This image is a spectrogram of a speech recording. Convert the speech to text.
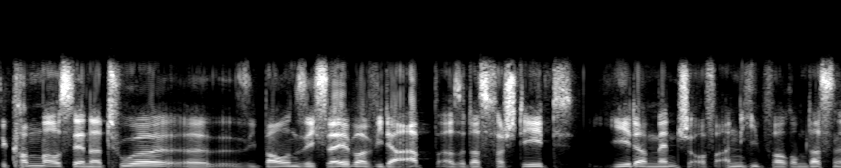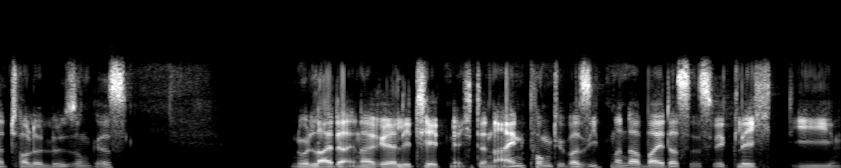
Sie kommen aus der Natur, äh, sie bauen sich selber wieder ab. Also das versteht jeder Mensch auf Anhieb, warum das eine tolle Lösung ist. Nur leider in der Realität nicht. Denn einen Punkt übersieht man dabei, das ist wirklich die,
